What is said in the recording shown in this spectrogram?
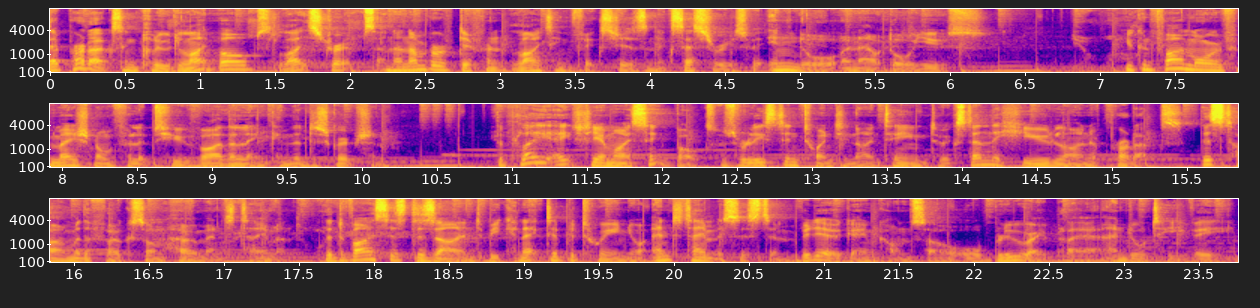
Their products include light bulbs, light strips, and a number of different lighting fixtures and accessories for indoor and outdoor use. You can find more information on Philips Hue via the link in the description. The Play HDMI Sync Box was released in 2019 to extend the Hue line of products, this time with a focus on home entertainment. The device is designed to be connected between your entertainment system, video game console, or Blu-ray player and your TV.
